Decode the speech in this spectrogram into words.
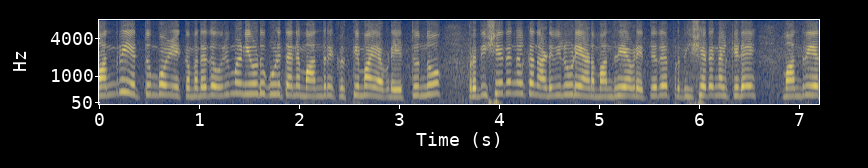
മന്ത്രി എത്തുമ്പോഴേക്കും അതായത് ഒരു മണിയോടുകൂടി തന്നെ മന്ത്രി കൃത്യമായി അവിടെ എത്തുന്നു. പ്രതിഷേധങ്ങൾക്ക് നടുവിലൂടെയാണ് മന്ത്രി അവിടെ എത്തിയത്. പ്രതിഷേധങ്ങൾക്കിടെ മന്ത്രിയെ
